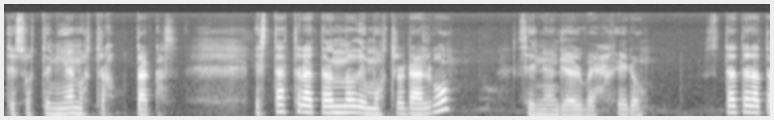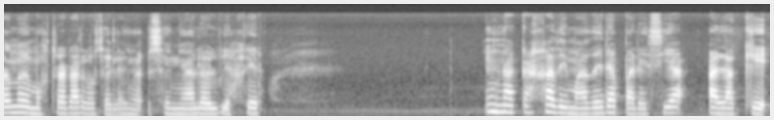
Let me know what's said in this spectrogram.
que sostenía nuestras butacas. ¿Estás tratando de mostrar algo? señaló el viajero. Está tratando de mostrar algo, señaló el viajero. Una caja de madera parecía a la que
